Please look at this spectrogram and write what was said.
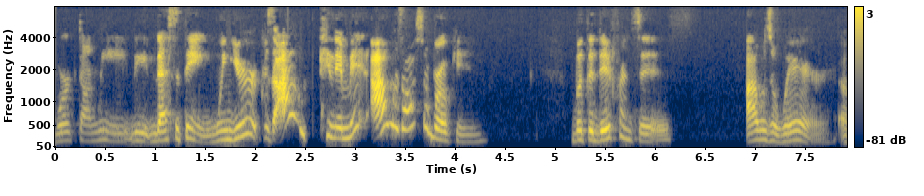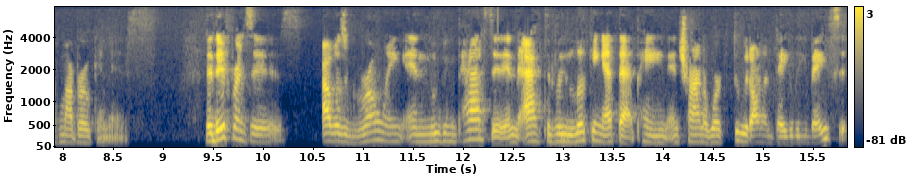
worked on me. That's the thing. When you're, because I can admit I was also broken, but the difference is I was aware of my brokenness. The difference is I was growing and moving past it and actively looking at that pain and trying to work through it on a daily basis.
